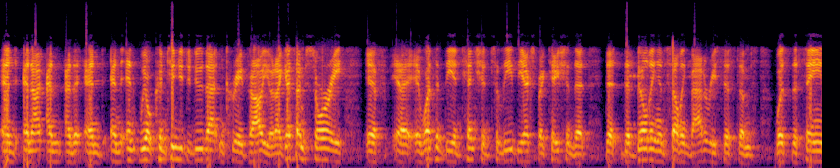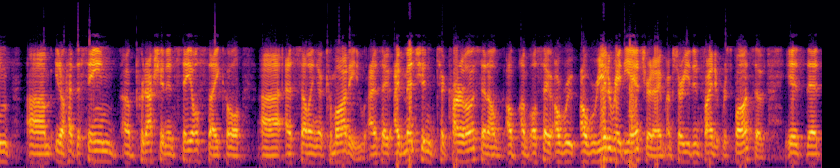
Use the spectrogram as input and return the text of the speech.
And and I and and and and, and we'll continue to do that and create value. And I guess I'm sorry if uh, it wasn't the intention to leave the expectation that, that, that building and selling battery systems was the same, um, you know, had the same uh, production and sales cycle uh, as selling a commodity. As I, I mentioned to Carlos, and I'll, I'll, I'll say, I'll, re, I'll reiterate the answer, and I'm, I'm sorry you didn't find it responsive, is that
